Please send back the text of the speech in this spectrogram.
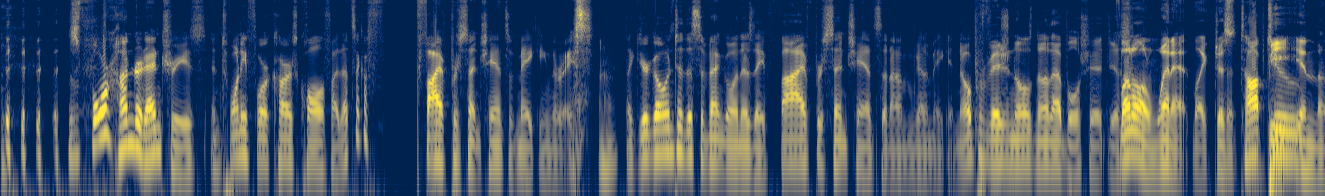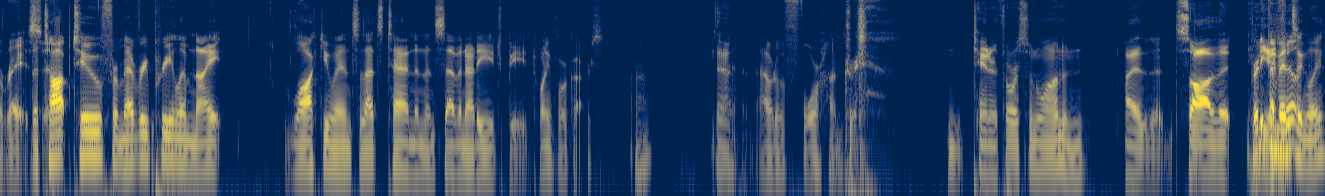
there's 400 entries and 24 cars qualified. That's like a five percent chance of making the race. Mm-hmm. Like you're going to this event going, there's a five percent chance that I'm gonna make it. No provisionals, none of that bullshit. Just let alone win it. Like just the top be two in the race. The Yeah. top two from every prelim night lock you in. So that's 10, and then seven out of each B. 24 cars yeah. out of 400. And Tanner Thorson won, and I uh, saw that Pretty he and- convincingly.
